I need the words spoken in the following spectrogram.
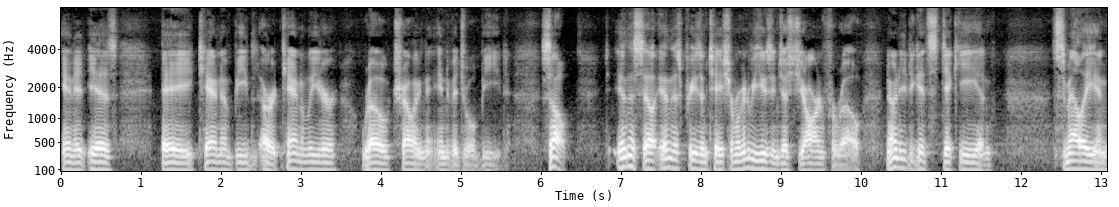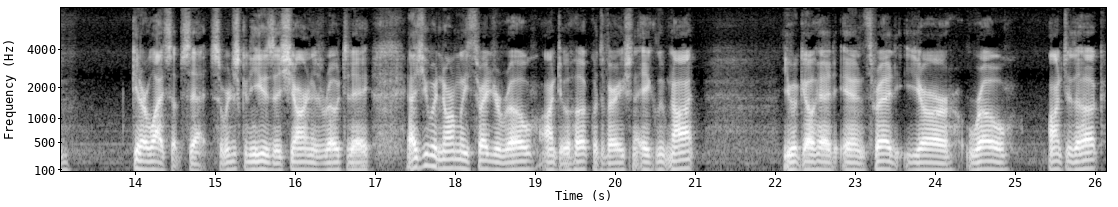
and it is a tandem bead or tandem leader roe trailing the individual bead. So in this in this presentation we're going to be using just yarn for roe. No need to get sticky and smelly and get our wives upset. So we're just going to use this yarn as roe today. As you would normally thread your roe onto a hook with a variation of egg loop knot, you would go ahead and thread your roe onto the hook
